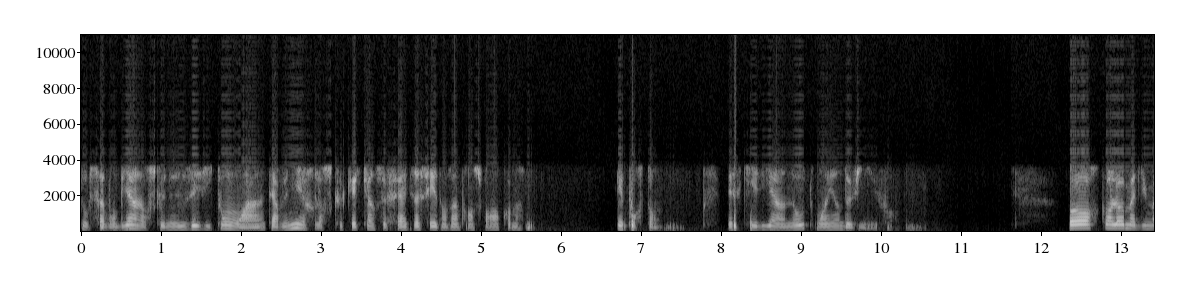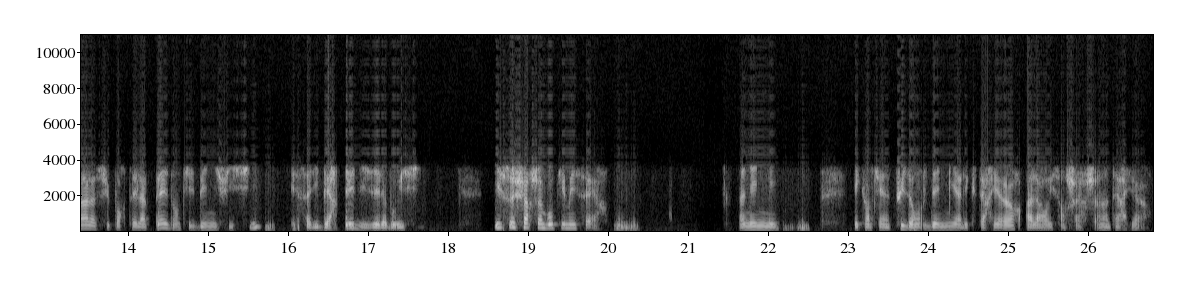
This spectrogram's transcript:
Nous le savons bien lorsque nous hésitons à intervenir lorsque quelqu'un se fait agresser dans un transport en commun. Et pourtant, est-ce qu'il y a un autre moyen de vivre? Or, quand l'homme a du mal à supporter la paix dont il bénéficie, et sa liberté, disait la Boétie, il se cherche un bouc émissaire, un ennemi. Et quand il n'y a plus d'ennemi à l'extérieur, alors il s'en cherche à l'intérieur.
